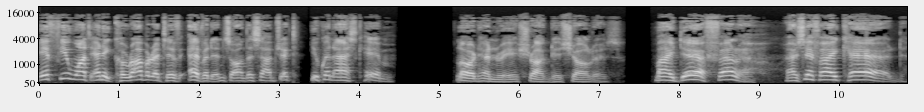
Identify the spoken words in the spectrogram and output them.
If you want any corroborative evidence on the subject, you can ask him." Lord Henry shrugged his shoulders. "My dear fellow, as if I cared!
